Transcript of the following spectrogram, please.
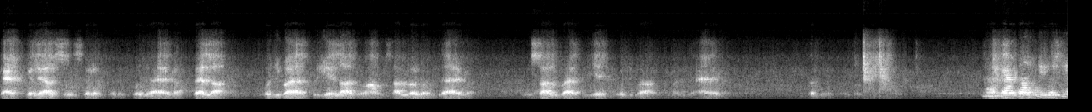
قید کے لحاظ سے اس کا مختلف ہو جائے گا۔ پہلا وجبہ ہے تو یہ لازم عام سال میں بن جائے گا۔ دو سال بعد یہ وجبہ بن جائے گا۔ میں کہتا ہوں کہ اسی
